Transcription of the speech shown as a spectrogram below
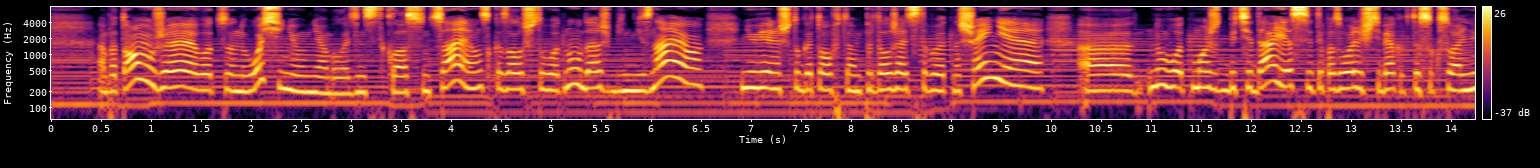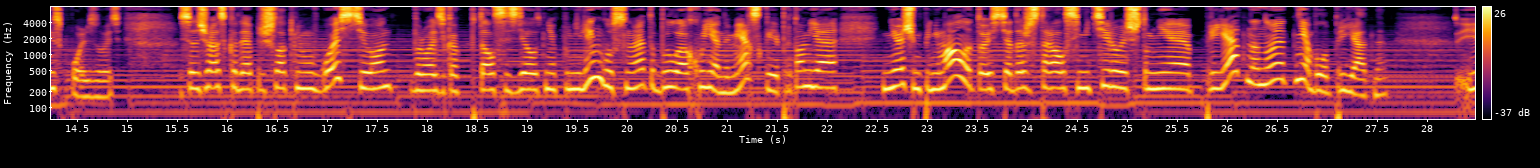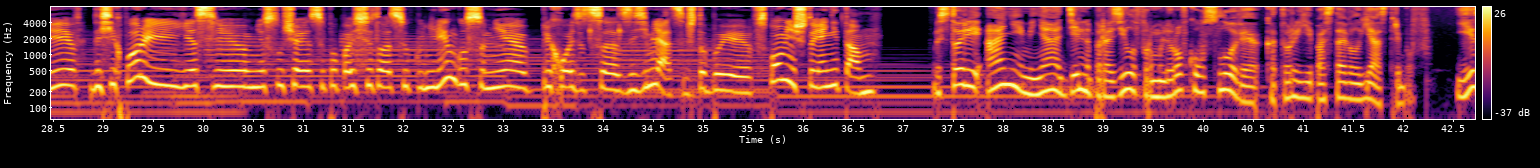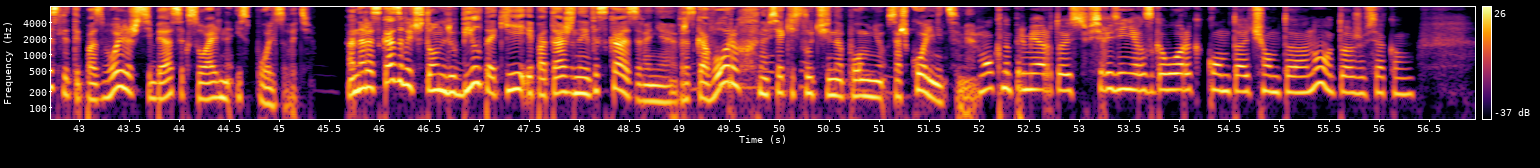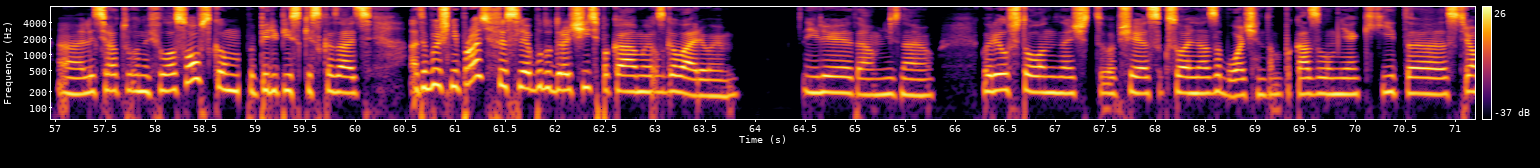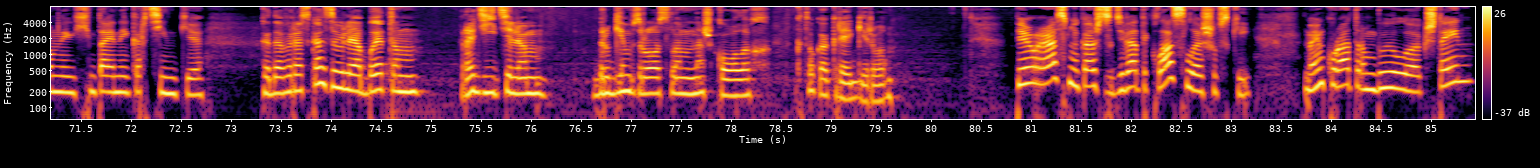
а потом уже вот осенью у меня был 11 класс Сунца, и он сказал, что вот, ну, даже, блин, не знаю, не уверен, что готов там продолжать с тобой отношения, э, ну вот, может быть и да, если ты позволишь себя как-то сексуально использовать. В следующий раз, когда я пришла к нему в гости, он вроде как пытался сделать мне кунилингус, но это было охуенно мерзко, и притом я не очень понимала, то есть я даже старалась имитировать, что мне приятно, но это не было приятно. И до сих пор, если мне случается попасть в ситуацию кунилингуса, мне приходится заземляться, чтобы вспомнить, что я не там. В истории Ани меня отдельно поразила формулировка условия, которые ей поставил Ястребов. «Если ты позволишь себя сексуально использовать». Она рассказывает, что он любил такие эпатажные высказывания в разговорах, на всякий случай напомню, со школьницами. Мог, например, то есть в середине разговора каком-то о чем-то, ну, тоже всяком э, литературно-философском по переписке сказать, а ты будешь не против, если я буду дрочить, пока мы разговариваем? Или там, не знаю, говорил, что он, значит, вообще сексуально озабочен, там показывал мне какие-то стрёмные хентайные картинки. Когда вы рассказывали об этом родителям, другим взрослым на школах? Кто как реагировал? Первый раз, мне кажется, девятый класс Лэшевский. Моим куратором был Экштейн.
